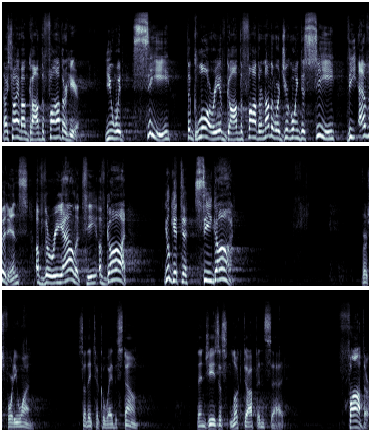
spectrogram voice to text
Now he's talking about God the Father here. You would see the glory of God the Father. In other words, you're going to see the evidence of the reality of God. You'll get to see God. Verse 41 So they took away the stone. Then Jesus looked up and said, Father,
